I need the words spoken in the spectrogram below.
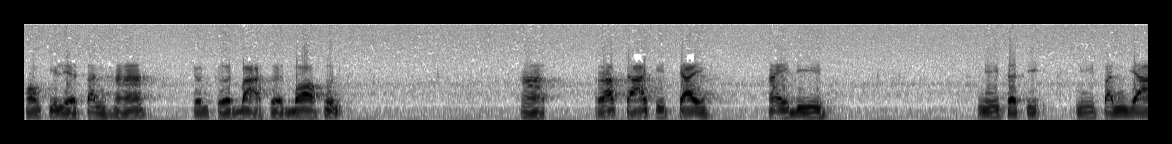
ของกิเลสตัณหา จนเกิดบาเกิดบอขึ้น หากรักษาจิตใจให้ดี มีสติมีปัญญา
